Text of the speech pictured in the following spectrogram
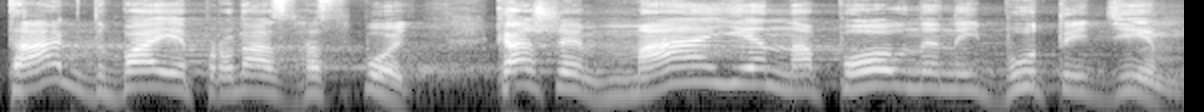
Так дбає про нас Господь. Каже, має наповнений бути дім.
